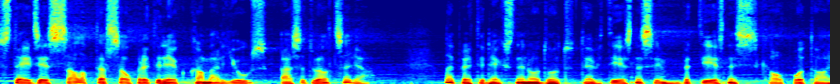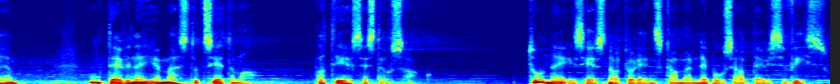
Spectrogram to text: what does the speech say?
Steidzies salabt ar savu pretinieku, kamēr jūs esat vēl ceļā, lai pretinieks nenodotu tevi tiesnesim, bet tiesnesis kalpotājam, un tevi neiemestu cietumā. Patiesi es tev saku, tu neizies no turienes, kamēr nebūsi atdevis visu,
